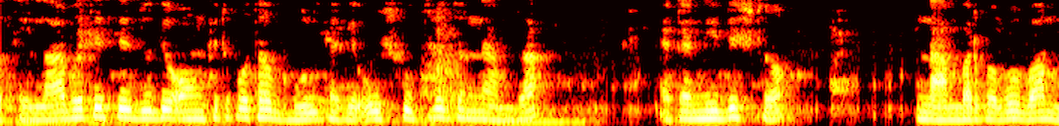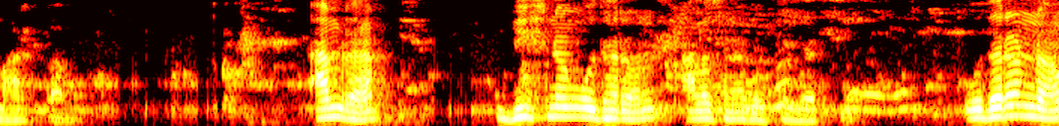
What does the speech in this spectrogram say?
আছে। লাভ হতেছে যদি অঙ্কের কোথাও ভুল থাকে, ওই সূত্রের জন্য আমরা একটা নির্দিষ্ট নাম্বার পাবো বা মার্ক পাবো। আমরা বিশ নং উদাহরণ আলোচনা করতে যাচ্ছি। উদাহরণ নং,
